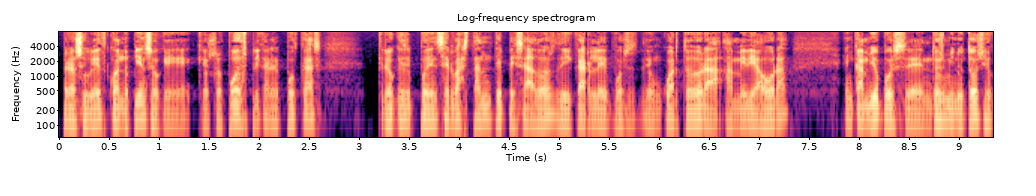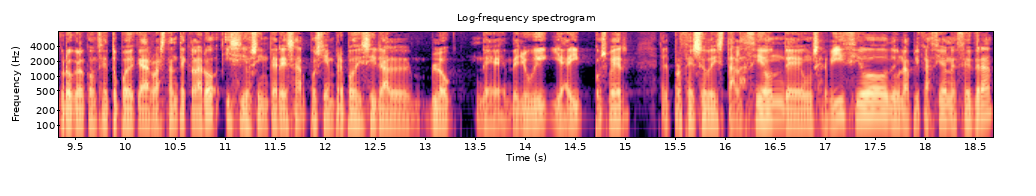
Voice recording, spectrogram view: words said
pero a su vez cuando pienso que, que os lo puedo explicar en el podcast, creo que pueden ser bastante pesados, dedicarle pues de un cuarto de hora a media hora. En cambio, pues en dos minutos yo creo que el concepto puede quedar bastante claro y si os interesa, pues siempre podéis ir al blog de, de y ahí pues ver el proceso de instalación de un servicio, de una aplicación, etcétera.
